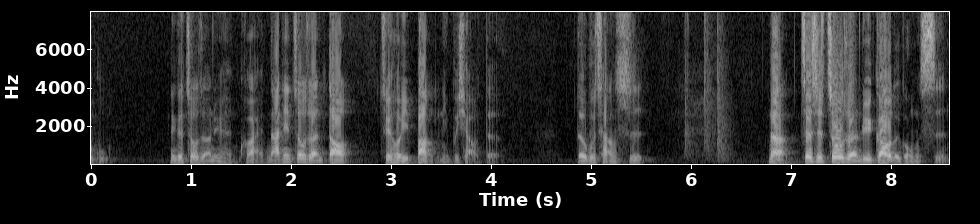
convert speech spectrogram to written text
股，那个周转率很快，哪天周转到最后一棒，你不晓得，得不偿失。那这是周转率高的公司，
